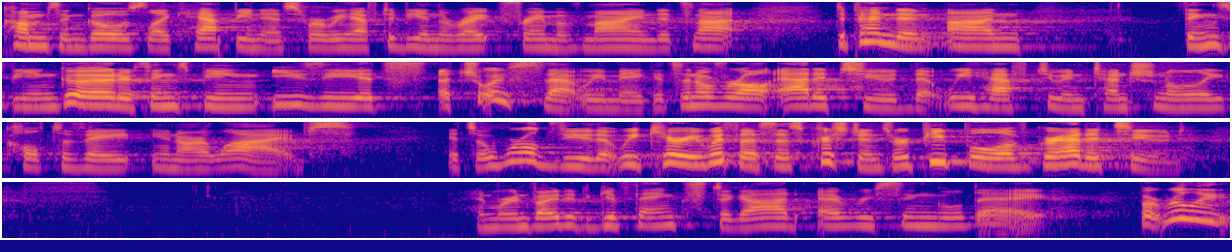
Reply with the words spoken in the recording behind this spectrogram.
comes and goes like happiness where we have to be in the right frame of mind. It's not dependent on things being good or things being easy. It's a choice that we make, it's an overall attitude that we have to intentionally cultivate in our lives. It's a worldview that we carry with us as Christians. We're people of gratitude. And we're invited to give thanks to God every single day. But really,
